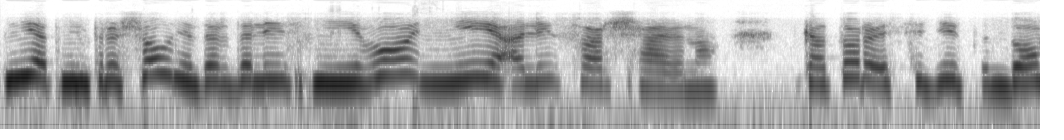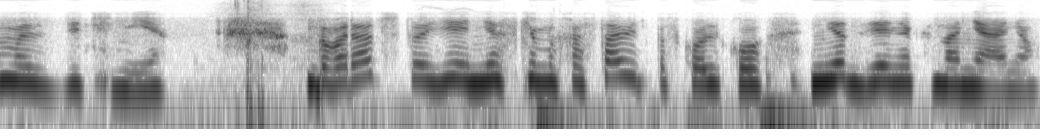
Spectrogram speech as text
Нет, не пришел, не дождались ни его, ни Алису Аршавину, которая сидит дома с детьми. Говорят, что ей не с кем их оставить, поскольку нет денег на няню.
